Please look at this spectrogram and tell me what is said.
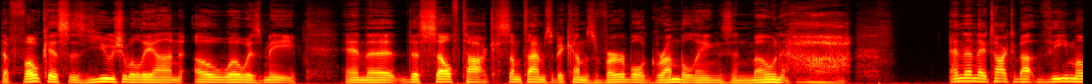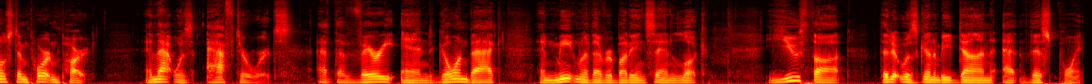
The focus is usually on, oh, woe is me. And the, the self talk sometimes becomes verbal grumblings and moan. Ah. And then they talked about the most important part, and that was afterwards, at the very end, going back and meeting with everybody and saying, look, you thought that it was going to be done at this point,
